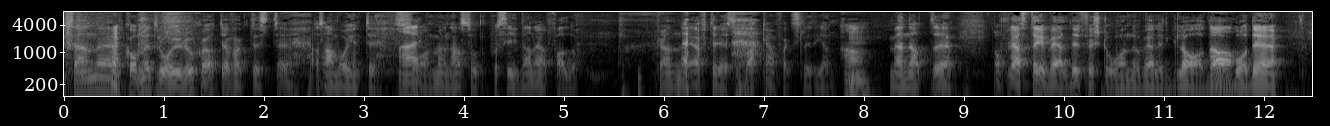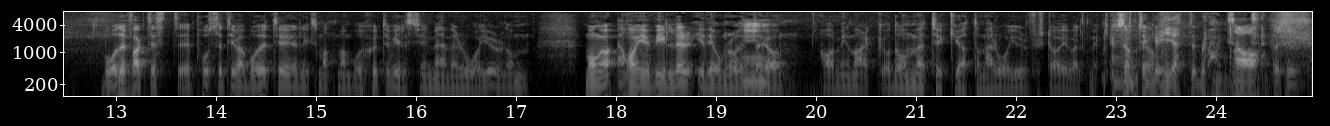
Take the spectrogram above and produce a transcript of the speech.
Sen eh, kom ett rådjur och sköt jag faktiskt. Alltså han var ju inte Nej. så, men han stod på sidan i alla fall. Sen efter det så backade han faktiskt lite grann. Men att eh, de flesta är väldigt förstående och väldigt glada. Ja. Både, både faktiskt eh, positiva både till liksom att man både skjuter vildsvin men även rådjur. De, många har ju villor i det området där jag har min mark. Och de eh, tycker ju att de här rådjuren förstör ju väldigt mycket. Så de tycker det är jättebra. Ja, precis.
